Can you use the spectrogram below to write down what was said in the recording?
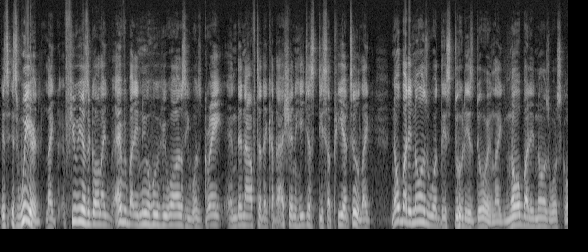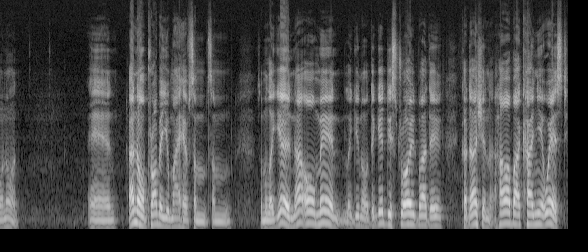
it's it's weird. Like a few years ago, like everybody knew who he was. He was great, and then after the Kardashian, he just disappeared too. Like nobody knows what this dude is doing. Like nobody knows what's going on. And I know probably you might have some some someone like yeah, not all men like you know they get destroyed by the Kardashian. How about Kanye West?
